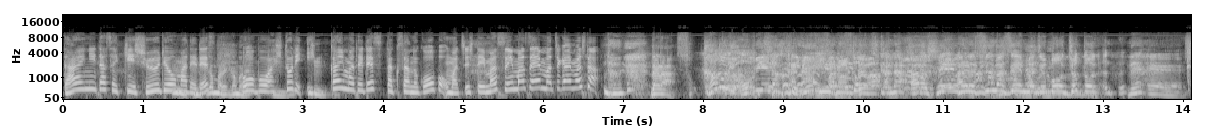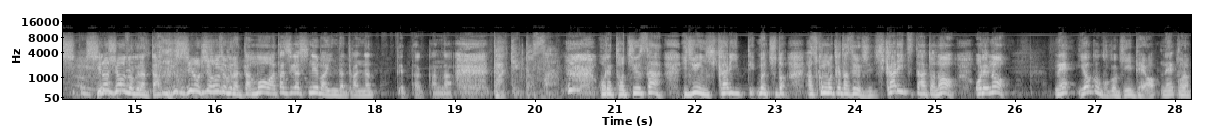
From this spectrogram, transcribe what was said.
第2打席終了までです、応募は1人1回までです。たくさんのご応募お待ちしています。すいません。間違えました。だか。ら角に怯えなくていい今のどっちかな。あのあのすいません。まじもうちょっとねえー、白装束だった。白装束だった。もう私が死ねばいいんだって感じになってたかな。だけどさ俺途中さ伊集院光って、まあ、ちょっとあそこもう一回出せるし光っつった後の俺のね、よくここ聞いてよ。ね、この、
